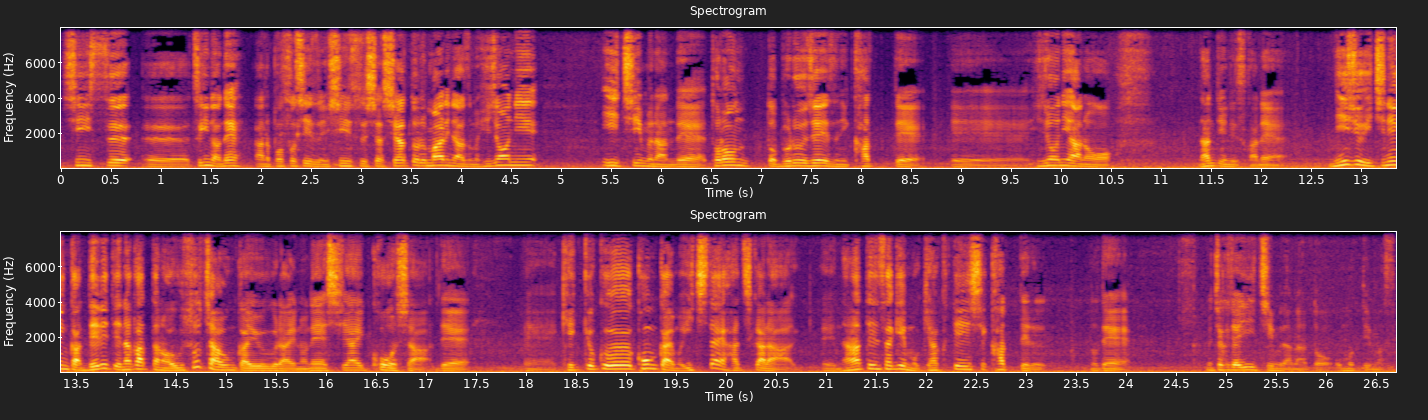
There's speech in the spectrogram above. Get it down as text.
進出、えー、次のね、あの、ポストシーズンに進出したシアトルマリナーズも非常に、いいチームなんで、トロントブルージェイズに勝って、えー、非常にあの、なんて言うんですかね、21年間出れてなかったのは嘘ちゃうんかいうぐらいのね、試合巧者で、えー、結局今回も1対8から、え7点差ゲームを逆転して勝ってるので、めちゃくちゃいいチームだなと思っています。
